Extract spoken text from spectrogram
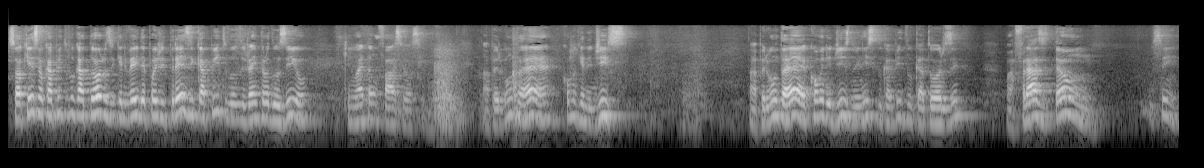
Só que esse é o capítulo 14, que ele veio depois de 13 capítulos e já introduziu, que não é tão fácil assim. A pergunta é, como que ele diz? A pergunta é, como ele diz no início do capítulo 14, uma frase tão, assim,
